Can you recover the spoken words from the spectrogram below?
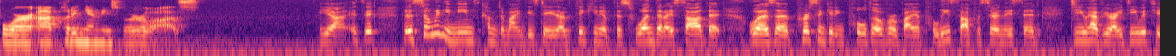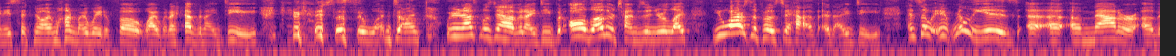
for uh, putting in these voter laws. Yeah, it's it, there's so many memes come to mind these days. I'm thinking of this one that I saw that was a person getting pulled over by a police officer, and they said, "Do you have your ID with you?" And he said, "No, I'm on my way to vote. Why would I have an ID?" Because that's the one time where you're not supposed to have an ID, but all the other times in your life you are supposed to have an ID. And so it really is a, a, a matter of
